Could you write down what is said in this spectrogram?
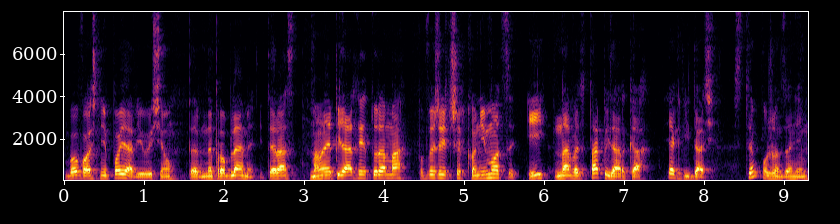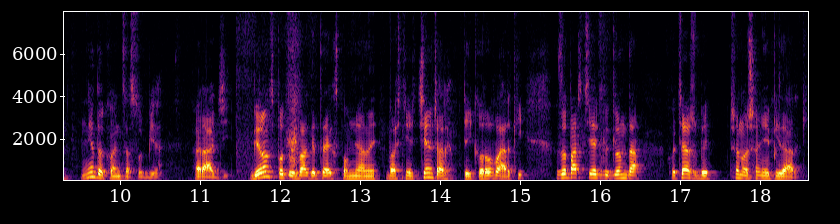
bo właśnie pojawiły się pewne problemy. I teraz mamy pilarkę, która ma powyżej 3 koni mocy i nawet ta pilarka, jak widać, z tym urządzeniem nie do końca sobie radzi. Biorąc pod uwagę, tak jak wspomniany, właśnie ciężar tej korowarki, zobaczcie jak wygląda chociażby przenoszenie pilarki.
